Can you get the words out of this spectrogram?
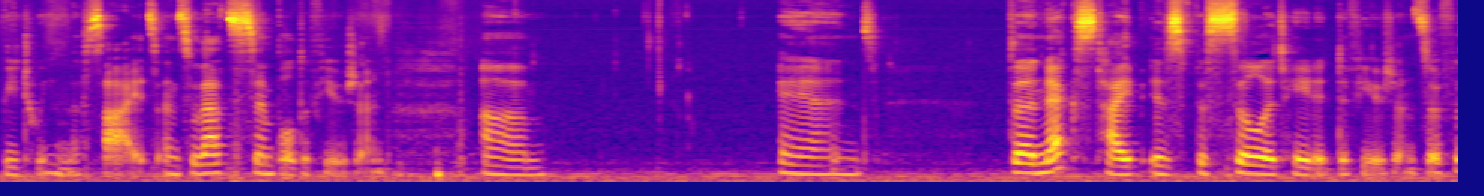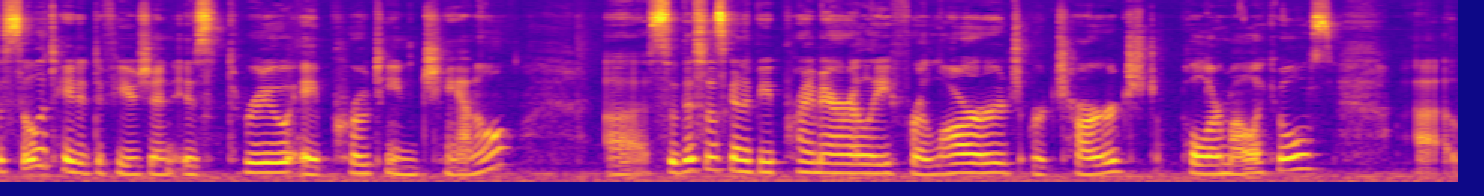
between the sides. And so that's simple diffusion. Um, and the next type is facilitated diffusion. So facilitated diffusion is through a protein channel. Uh, so this is going to be primarily for large or charged polar molecules. Uh,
